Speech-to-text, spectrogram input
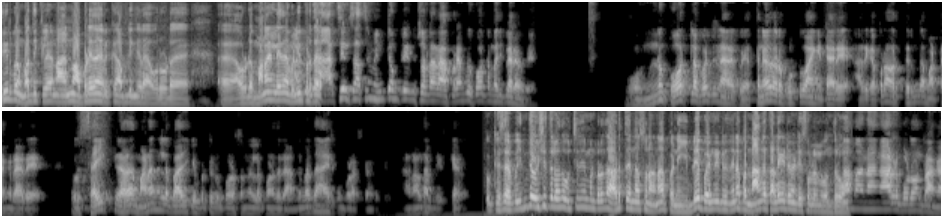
தீர்ப்பை மதிக்கல. நான் இன்னும் அப்படியே தான் இருக்கேன் அப்படிங்கிற அவரோட அவரோட மனநிலையை தான் வெளிப்படுத்த அரசியல் சாஸ்திரம் இன்கம்ப்ளீட்னு சொல்றாரு. அப்புறம் எப்படி கோர்ட்டை மதிப்பார் அவரு? இன்னும் கோர்ட்டில் போயிட்டு நான் எத்தனையோ தடவை குட்டு வாங்கிட்டாரு. அதுக்கப்புறம் அவர் திருந்த மாட்டேங்கிறாரு. ஒரு சைக்கிள் அதாவது மனநிலை பாதிக்கப்பட்டு போட சொன்னல போனது அந்த மாதிரி தான் ஆயிருக்கும் போல இருக்காரு அதனால தான் அப்படி இருக்காரு. ஓகே சார் இப்போ இந்த விஷயத்தில் வந்து உச்சநீதிமன்றம் வந்து அடுத்து என்ன சொன்னாங்கன்னா இப்போ நீங்கள் இப்படியே பண்ணிட்டு இருந்தீங்கன்னா இப்போ நாங்கள் தலையிட வேண்டிய சூழல் வந்துரும். ஆமா நாங்க ஆர்டர் போடுவோன்றாங்க.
